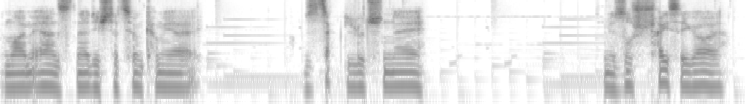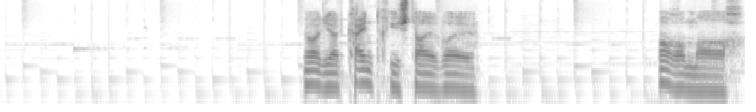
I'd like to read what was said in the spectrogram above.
Mal im Ernst, ne? Die Station kann mir ja am Sack lutschen, ey. Mir so scheißegal. Ja, die hat keinen Triestall, weil... Warum auch?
